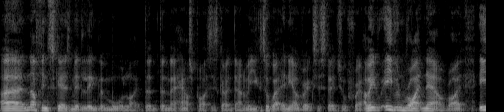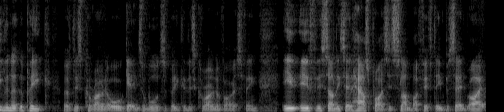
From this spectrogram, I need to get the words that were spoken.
Uh, nothing scares Middle England more like than, than their house prices going down. I mean, you can talk about any other existential threat. I mean, even right now, right, even at the peak of this corona or getting towards the peak of this coronavirus thing, if it suddenly said house prices slumped by fifteen percent, right,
